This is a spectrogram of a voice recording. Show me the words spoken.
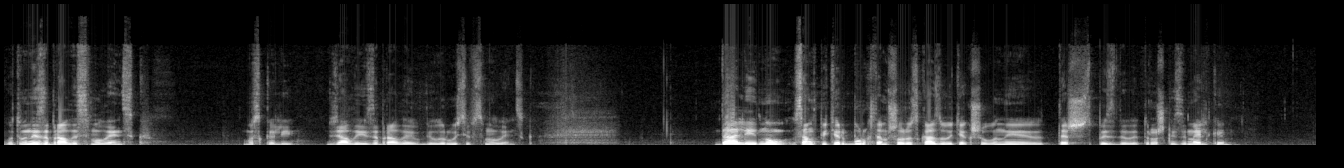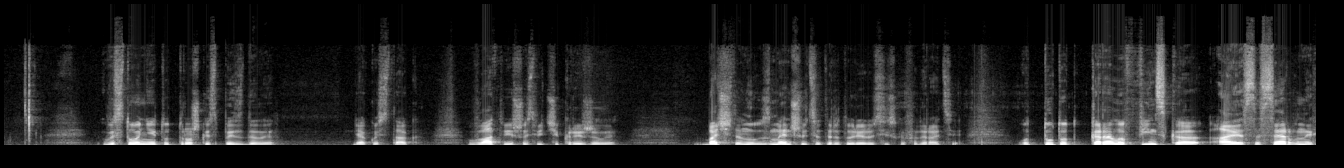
от вони забрали Смоленськ, москалі. Взяли і забрали в білорусів Смоленськ. Далі, ну, Санкт-Петербург, там що розказують, якщо вони теж спиздили трошки земельки. В Естонії тут трошки спиздили, якось так. В Латвії щось відчекрижили. Бачите, ну, зменшується територія Російської Федерації. От тут от Карело-Фінська АССР, в них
